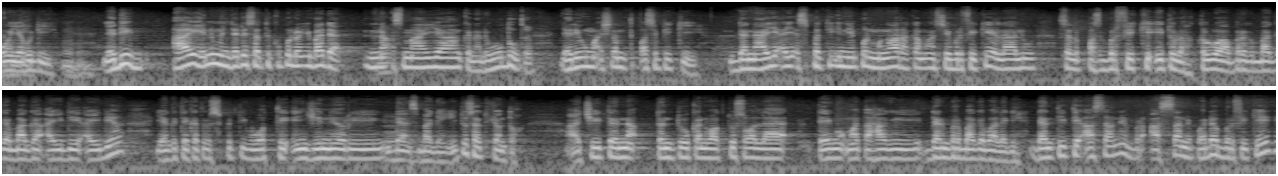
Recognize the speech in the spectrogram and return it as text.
orang Yahudi. Hmm. Jadi air ini menjadi satu keperluan ibadat. Nak semayang, kena ada wuduk. Jadi umat Islam terpaksa fikir. Dan ayat-ayat seperti ini pun mengarahkan manusia berfikir lalu selepas berfikir itulah keluar berbagai-bagai idea-idea yang kita kata seperti water engineering hmm. dan sebagainya. Itu satu contoh. Ah, cerita nak tentukan waktu solat, tengok matahari dan berbagai-bagai lagi. Dan titik asalnya berasal daripada berfikir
